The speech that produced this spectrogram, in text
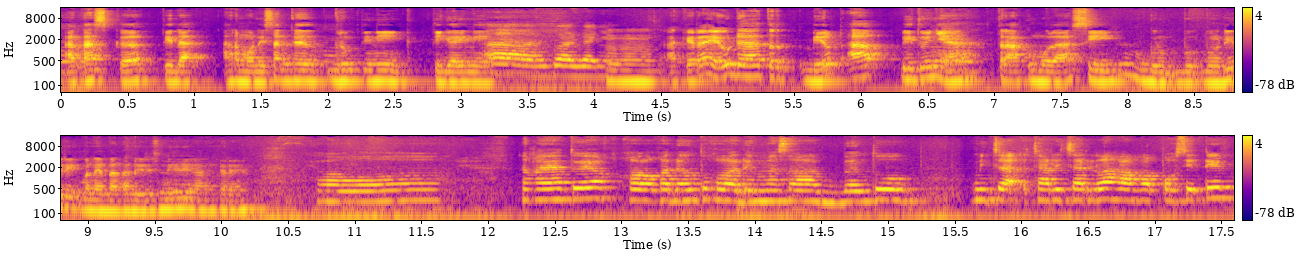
atas ke tidak harmonisan ke grup ini tiga ini Eh, keluarganya. Hmm, akhirnya ya udah ter build up itunya terakumulasi bu- bu- bunuh diri menembakkan diri sendiri kan akhirnya Ya Allah. Nah kayak tuh ya kalau kadang tuh kalau ada masalah bantu cari-carilah hal-hal positif.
